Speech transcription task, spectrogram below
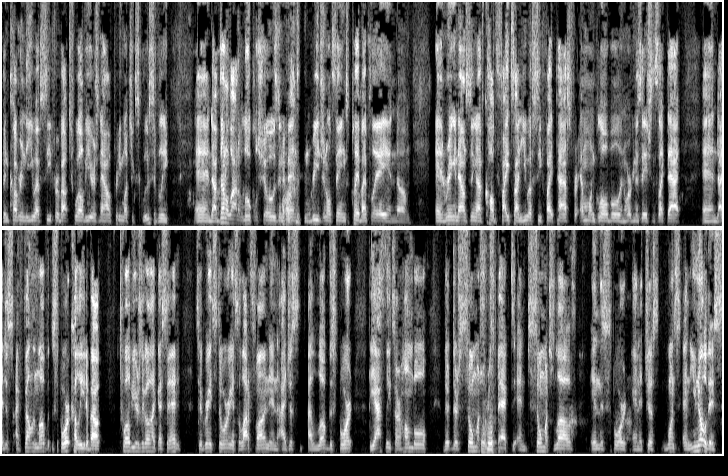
Been covering the UFC for about 12 years now, pretty much exclusively. And I've done a lot of local shows and events and regional things, play by play and um, and ring announcing. I've called fights on UFC Fight Pass for M1 Global and organizations like that. And I just I fell in love with the sport, Khalid, about 12 years ago. Like I said, it's a great story. It's a lot of fun, and I just I love the sport. The athletes are humble. There, there's so much Mhm. respect and so much love in this sport, and it just once and you know this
